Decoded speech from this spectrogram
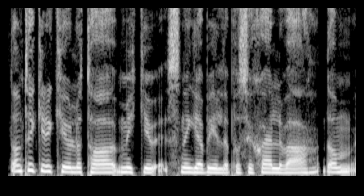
de tycker det är kul att ta mycket snygga bilder på sig själva. De,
